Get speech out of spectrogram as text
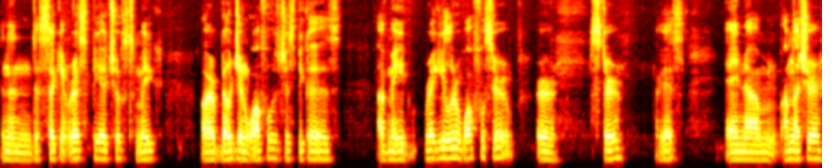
And then the second recipe I chose to make are Belgian waffles just because I've made regular waffle syrup or stir, I guess. And um, I'm not sure.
